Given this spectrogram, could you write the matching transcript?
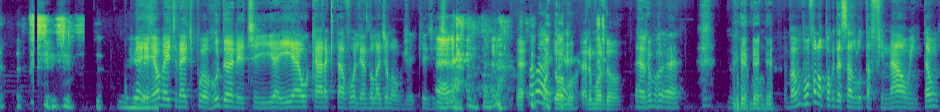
É, realmente, né? Tipo, who done it? E aí é o cara que tava olhando lá de longe. Que a gente... É, É, mordomo, era o mordomo. Era, é. Bom. vamos, vamos falar um pouco dessa luta final, então.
